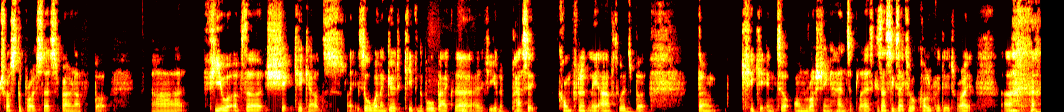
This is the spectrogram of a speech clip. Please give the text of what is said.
trust the process, fair enough. But uh, fewer of the shit kickouts. Like it's all well and good keeping the ball back there, and if you're going to pass it confidently afterwards, but don't kick it into on-rushing Hansa players because that's exactly what Kolke did, right? Uh,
